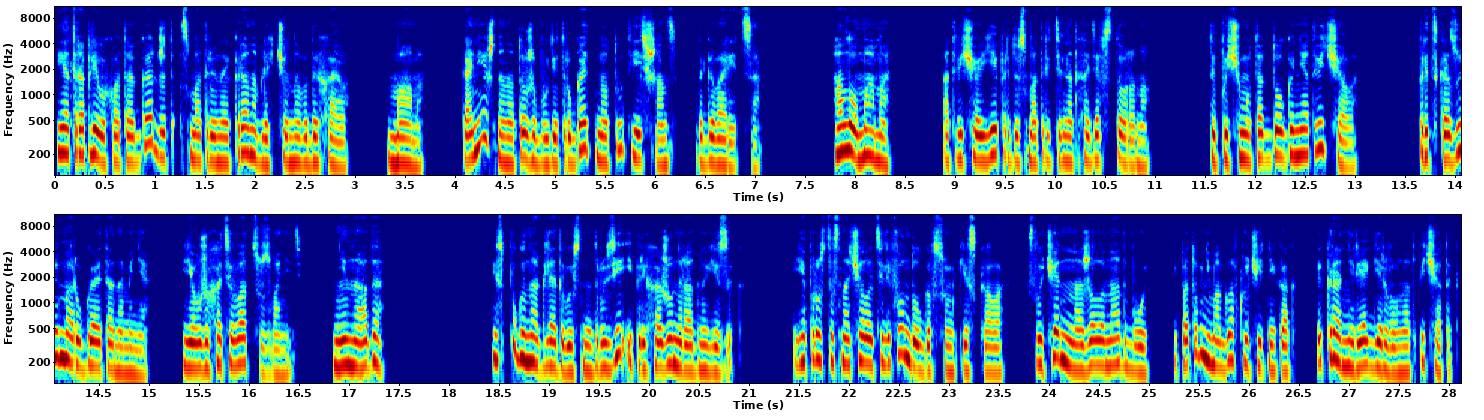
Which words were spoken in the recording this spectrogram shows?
Я торопливо хватаю гаджет, смотрю на экран, облегченно выдыхаю. Мама. Конечно, она тоже будет ругать, но тут есть шанс договориться. «Алло, мама!» Отвечаю ей, предусмотрительно отходя в сторону. «Ты почему так долго не отвечала?» Предсказуемо ругает она меня. Я уже хотела отцу звонить. «Не надо!» Испуганно оглядываюсь на друзей и перехожу на родной язык. Я просто сначала телефон долго в сумке искала, случайно нажала на отбой, и потом не могла включить никак, экран не реагировал на отпечаток.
